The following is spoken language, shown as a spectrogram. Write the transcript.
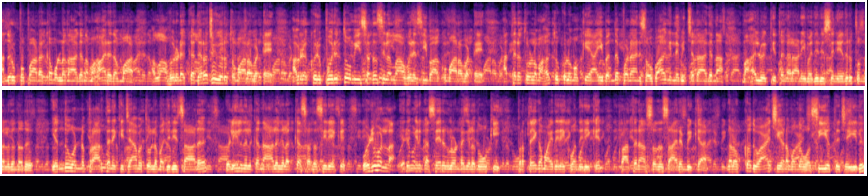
അന്തറുപ്പ അടക്കമുള്ളതാകുന്ന മഹാരഥന്മാർ അള്ളാഹുരുടെയൊക്കെ ഉയർത്തുമാറാവട്ടെ അവരുടെയൊക്കെ ഒരു പൊരുത്തവും ഈ സദസ്സിൽ അള്ളാഹു നസീബാക്കുമാറാവട്ടെ അത്തരത്തിലുള്ള മഹത്തുക്കളുമൊക്കെ ആയി ബന്ധപ്പെടാൻ സൗഭാഗ്യം ലഭിച്ചതാകുന്ന മഹൽ വ്യക്തിത്വങ്ങളാണ് ഈ മജിലിസിന് നേതൃത്വം നൽകുന്നത്. എന്തുകൊണ്ടും പ്രാർത്ഥനയ്ക്ക് ജാമത്തുള്ള മജിലിസാണ്? വെളിയിൽ നിൽക്കുന്ന ആളുകളൊക്കെ സദസ്സിലേക്ക് ഒഴിവുള്ള ഏതെങ്കിലും കസേരകൾ ഉണ്ടെങ്കിൽ നോക്കി പ്രത്യേകമായി ഇതിലേക്ക് വന്നിരിക്കാൻ പ്രാർത്ഥനാ സദസ് ആരംഭിക്കാൻ. നിങ്ങളൊക്കെ ദ്വാ ചെയ്യണമെന്ന് വസീയത്ത് ചെയ്ത്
